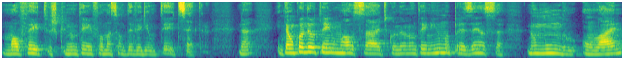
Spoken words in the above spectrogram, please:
mal feitos, que não têm a informação que deveriam ter, etc. Né? Então, quando eu tenho um mau site, quando eu não tenho nenhuma presença no mundo online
